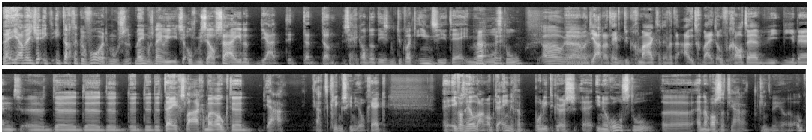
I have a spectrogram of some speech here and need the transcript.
Nee, ja, weet je, ik, ik dacht dat ik ervoor het moest, mee moest nemen iets over mezelf zei. Dat, ja, dit, dat, dan zeg ik al, dat is natuurlijk waar ik in zit, hè, in mijn rolstoel. Oh Eh, want ja, dat heeft natuurlijk gemaakt, daar hebben we het er uitgebreid over gehad, hè, wie, wie je bent, eh, de, de, de, de, de, de tegenslagen, maar ook de, ja, ja, het klinkt misschien heel gek. Ik was heel lang ook de enige politicus eh, in een rolstoel. Eh, en dan was het, ja, dat klinkt me ook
